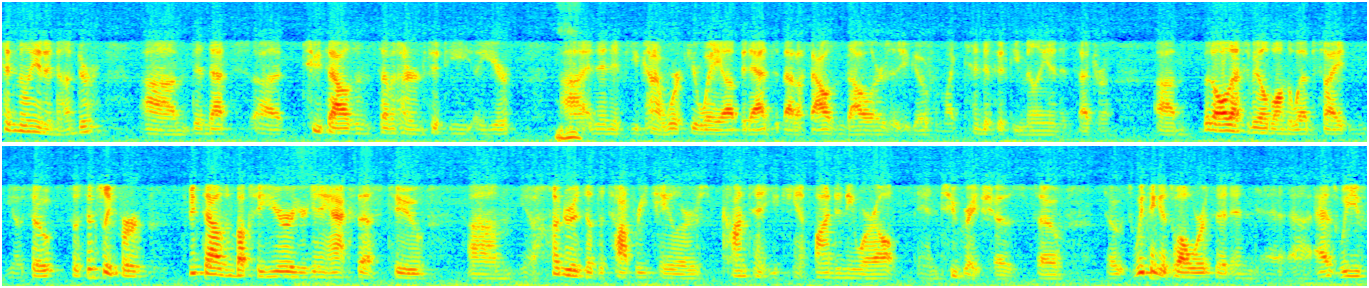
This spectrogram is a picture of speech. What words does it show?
10 million and under, um, then that's uh, 2,750 a year. Uh, and then if you kind of work your way up, it adds about thousand dollars as you go from like 10 to 50 million, et cetera. Um, but all that's available on the website. You know, so so essentially for 3,000 bucks a year, you're getting access to um, you know, hundreds of the top retailers, content you can't find anywhere else, and two great shows. So, so, we think it's well worth it. And uh, as we've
